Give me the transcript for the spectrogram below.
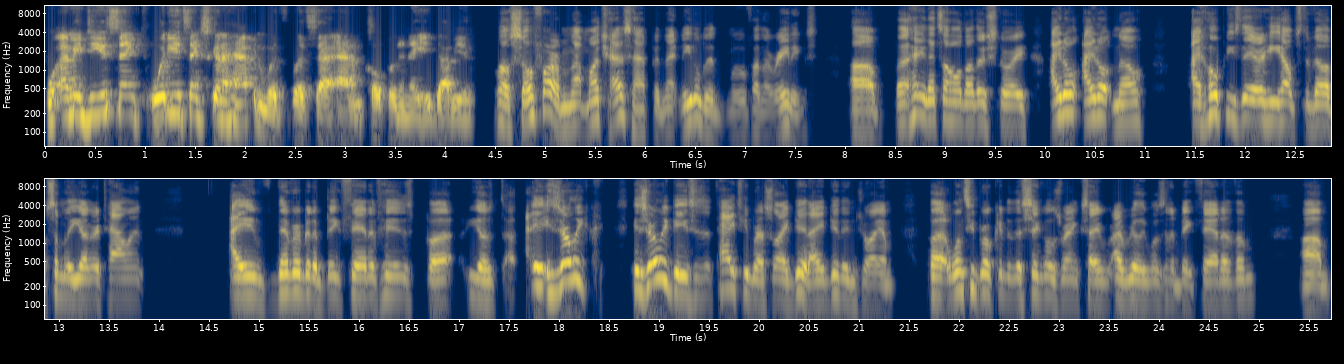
Well, I mean, do you think? What do you think's going to happen with with uh, Adam Copeland and AEW? Well, so far, not much has happened. That needle didn't move on the ratings. Uh, but hey, that's a whole other story. I don't, I don't know. I hope he's there. He helps develop some of the younger talent. I've never been a big fan of his, but you know, his early, his early days as a tag team wrestler, I did, I did enjoy him. But once he broke into the singles ranks, I, I really wasn't a big fan of him. Um,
